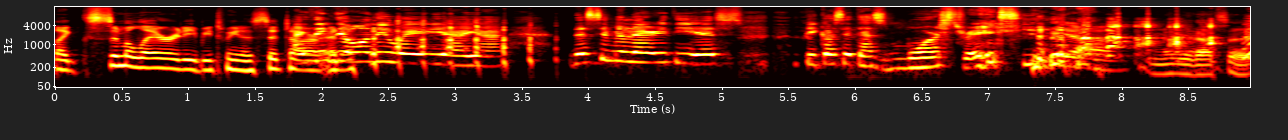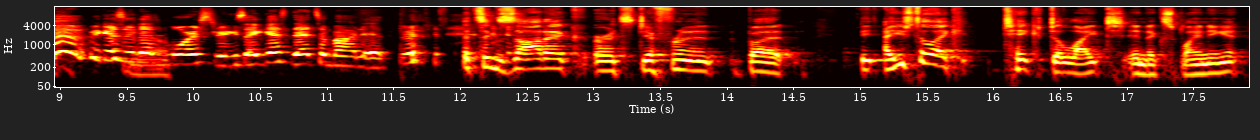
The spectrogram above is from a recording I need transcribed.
like similarity between a sitar and I think and the a, only way, yeah, yeah. The similarity is because it has more strings. yeah. Maybe that's it. because it has more strings. I guess that's about it. it's exotic or it's different, but it, I used to like take delight in explaining it,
